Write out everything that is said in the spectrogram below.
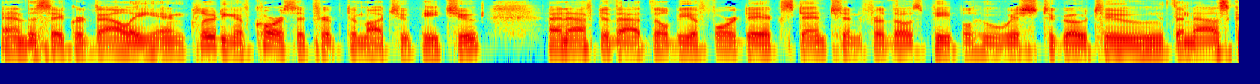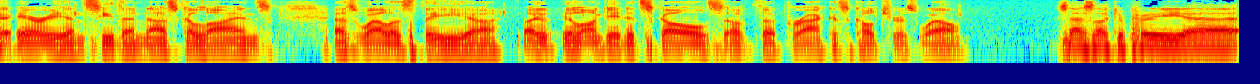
and the Sacred Valley, including, of course, a trip to Machu Picchu. And after that, there'll be a four day extension for those people who wish to go to the Nazca area and see the Nazca lines, as well as the uh, elongated skulls of the Paracas culture as well. Sounds like a pretty uh,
